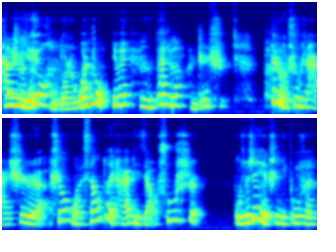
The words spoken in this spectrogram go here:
但是也有很多人关注，因为嗯，大家觉得很真实。这种是不是还是生活相对还比较舒适？我觉得这也是一部分。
